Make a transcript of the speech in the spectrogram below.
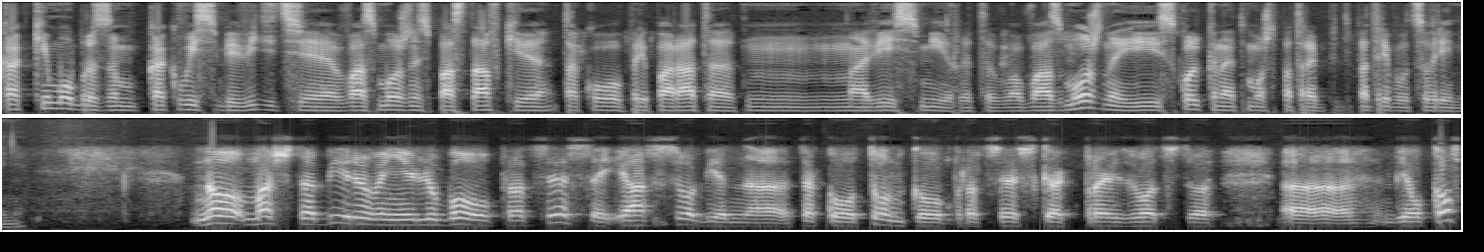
каким образом, как вы себе видите, возможность поставки такого препарата на весь мир? Это возможно и сколько на это может потребоваться времени? Но масштабирование любого процесса, и особенно такого тонкого процесса, как производство э, белков,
